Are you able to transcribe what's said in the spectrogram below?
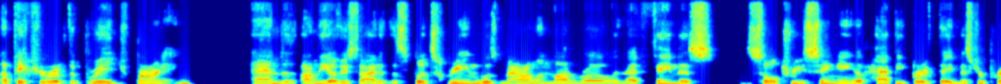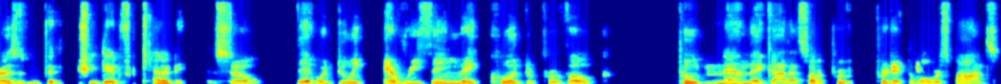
a picture of the bridge burning. And on the other side of the split screen was Marilyn Monroe and that famous sultry singing of Happy Birthday, Mr. President, that she did for Kennedy. So they were doing everything they could to provoke Putin, and they got a sort of pre- predictable response.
